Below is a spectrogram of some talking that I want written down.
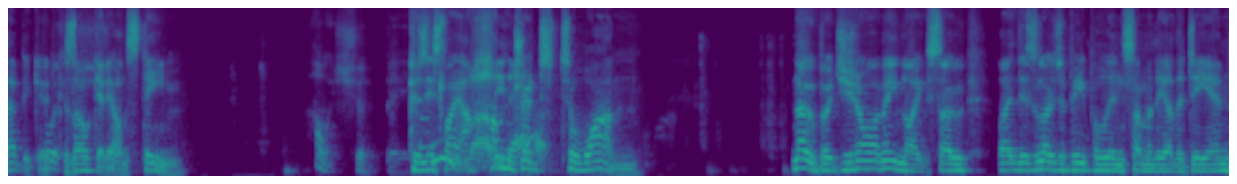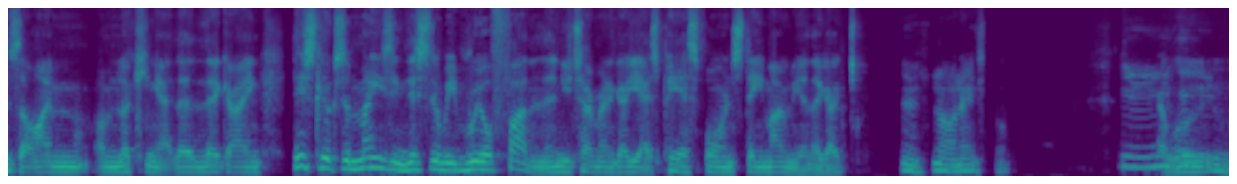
That'd be good Oh, it because I'll get it on. Steam Oh, it should be. because it's like Ooh, a hundred to one. No, but do you know what I mean? Like, so, like, there's loads of people in some of the other DMs that I'm I'm looking at. They're, they're going, "This looks amazing. This will be real fun." And then you turn around and go, "Yeah, it's PS4 and Steam only," and they go, "No, it's not on Xbox." Mm-hmm.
